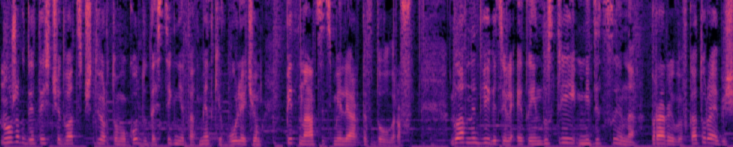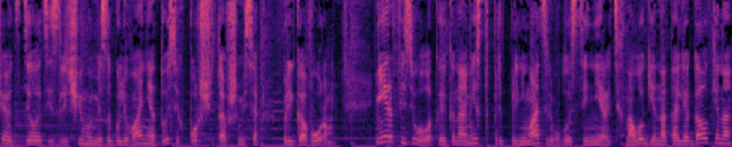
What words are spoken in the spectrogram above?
но уже к 2024 году достигнет отметки в более чем 15 миллиардов долларов. Главный двигатель этой индустрии – медицина, прорывы в которой обещают сделать излечимыми заболевания, до сих пор считавшимися приговором. Нейрофизиолог и экономист-предприниматель в области нейротехнологии Наталья Галкина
